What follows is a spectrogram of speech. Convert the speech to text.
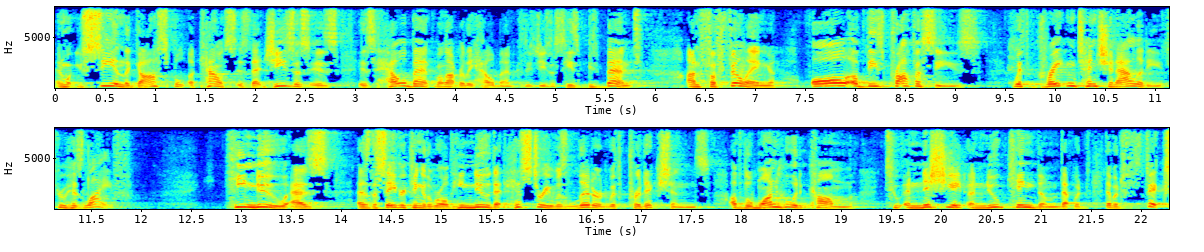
And what you see in the gospel accounts is that Jesus is, is hell bent, well, not really hell bent because he's Jesus, he's, he's bent on fulfilling all of these prophecies with great intentionality through his life. He knew, as as the Savior King of the world, he knew that history was littered with predictions of the one who would come to initiate a new kingdom that would, that would fix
